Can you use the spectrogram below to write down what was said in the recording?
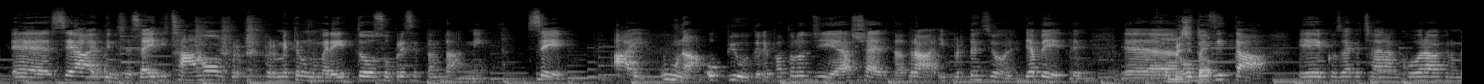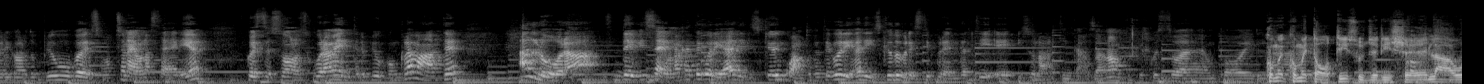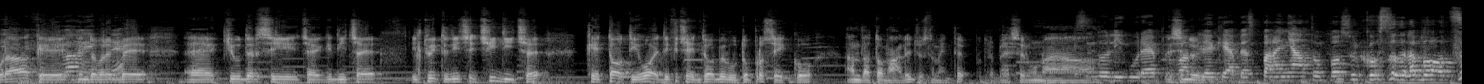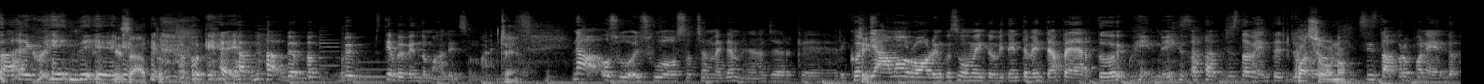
eh, se hai, quindi se sei diciamo per, per mettere un numeretto sopra i 70 anni, se hai una o più delle patologie a scelta tra ipertensione, diabete, eh, Obesità. obesità e cos'è che c'era ancora che non mi ricordo più, beh, insomma ce n'è una serie, queste sono sicuramente le più conclamate. Allora devi, sei una categoria di rischio, in quanto categoria di rischio dovresti prenderti e isolarti in casa, no? Perché questo è un po' il. Come, come Toti suggerisce Come Laura che dovrebbe eh, chiudersi, cioè che dice, il tweet dice, ci dice che Toti o è deficiente o ha bevuto prosecco andato a male, giustamente, potrebbe essere una... Essendo ligure, è Essendo probabile ligure. che abbia sparagnato un po' sul costo della bozza e quindi. Esatto. ok, abbia- abbia- stia bevendo male, insomma. ecco. Sì. No, o su- il suo social media manager che ricordiamo ha un ruolo in questo momento evidentemente aperto e quindi insomma, giustamente Qua sono. si sta proponendo.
